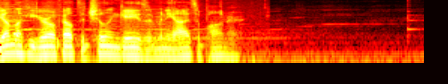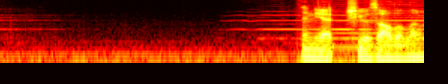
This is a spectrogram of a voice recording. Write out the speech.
The unlucky girl felt the chilling gaze of many eyes upon her. and yet she was all alone.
